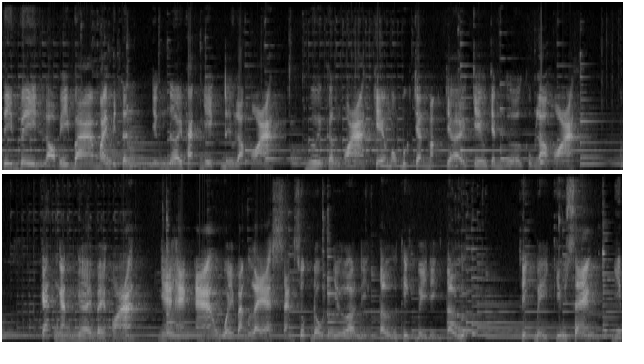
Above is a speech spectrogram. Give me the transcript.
Tivi lò vi ba, máy vi tính những nơi phát nhiệt đều là hỏa. Người cần hỏa treo một bức tranh mặt trời, treo tranh ngựa cũng là hỏa. Các ngành nghề về hỏa, nhà hàng Á quầy bán lẻ sản xuất đồ nhựa, điện tử, thiết bị điện tử, thiết bị chiếu sáng, nhiếp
